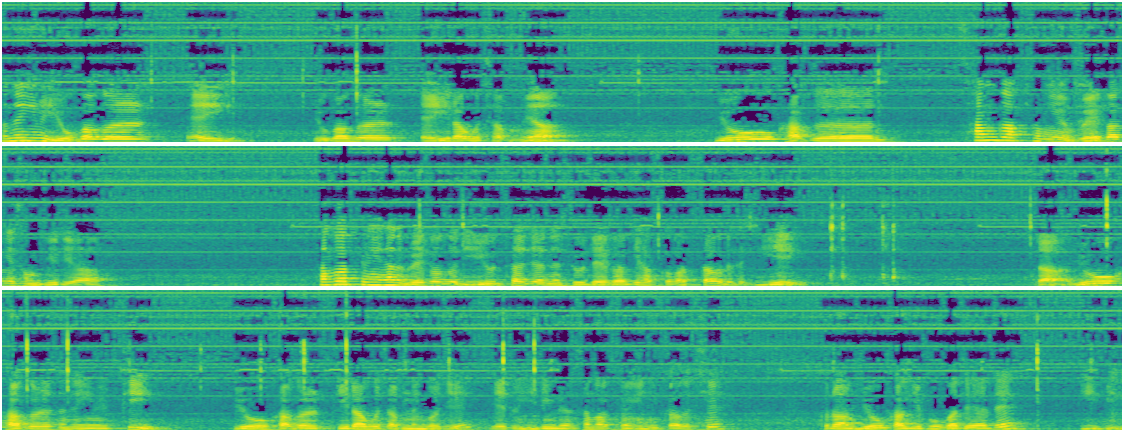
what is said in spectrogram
선생님이 요 각을 A, 요 각을 A라고 잡으면 요 각은 삼각형의 외곽의 성질이야. 삼각형이 한 외곽을 이웃하지 않는 두 내각이 합과 같다. 그래서 2A. 자, 요 각을 선생님이 B, 요 각을 B라고 잡는 거지. 얘도 이등변 삼각형이니까, 그치? 그럼 요 각이 뭐가 돼야 돼? 2B.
